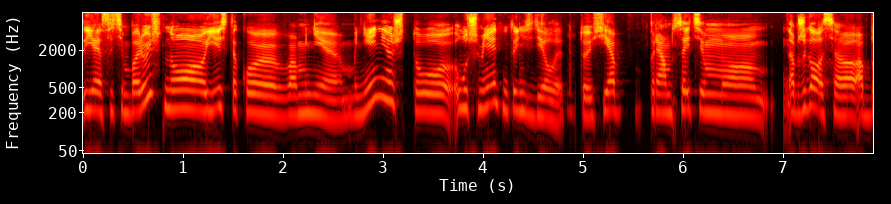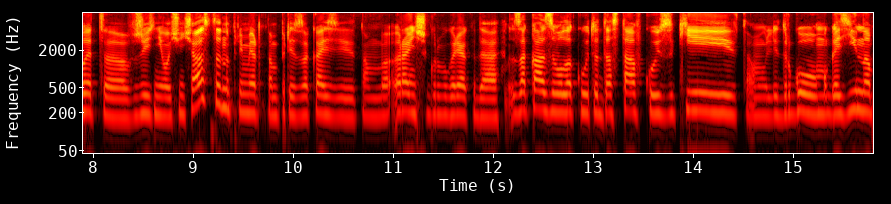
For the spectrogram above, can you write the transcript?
я с этим борюсь, но есть такое во мне мнение, что лучше меня это никто не сделает. То есть я прям с этим э, обжигалась а- об это в жизни очень часто, например, там при заказе, там раньше, грубо говоря, когда заказывала какую-то доставку из Икеи там, или другого магазина,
